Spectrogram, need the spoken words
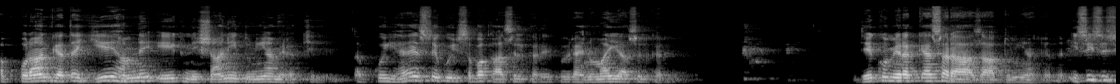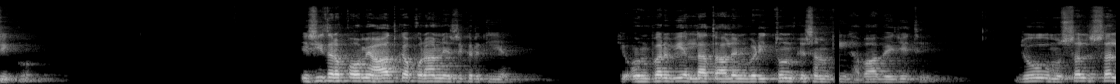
اب قرآن کہتا ہے، یہ ہم نے ایک نشانی دنیا میں رکھی ہے۔ اب کوئی ہے اس سے کوئی سبق حاصل کرے، کوئی رہنمائی حاصل کرے۔ دیکھو میرا کیسا رہا عذاب دنیا کے اندر۔ اسی سے سیکھو۔ اسی طرح قوم عاد کا قرآن نے ذکر کیا کہ ان پر بھی اللہ تعالیٰ نے بڑی تند قسم کی ہوا بھیجی تھی۔ جو مسلسل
